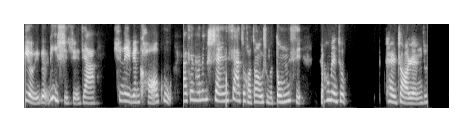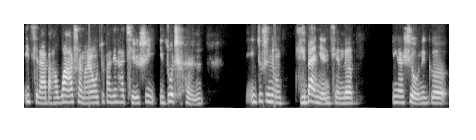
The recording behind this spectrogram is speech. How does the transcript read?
有一个历史学家。去那边考古，发现他那个山下就好像有什么东西，然后后面就开始找人，就一起来把它挖出来嘛。然后就发现它其实是一座城，嗯，就是那种几百年前的，应该是有那个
